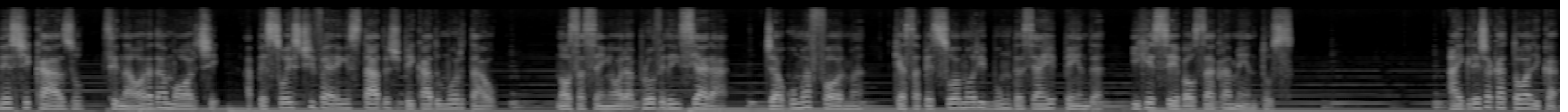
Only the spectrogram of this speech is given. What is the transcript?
Neste caso, se na hora da morte a pessoa estiver em estado de pecado mortal, Nossa Senhora providenciará, de alguma forma, que essa pessoa moribunda se arrependa e receba os sacramentos. A Igreja Católica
